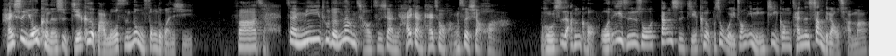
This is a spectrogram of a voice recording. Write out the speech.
还是有可能是杰克把螺丝弄松的关系？发仔，在 Me Too 的浪潮之下，你还敢开这种黄色笑话？不是 uncle，我的意思是说，当时杰克不是伪装一名技工才能上得了船吗？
